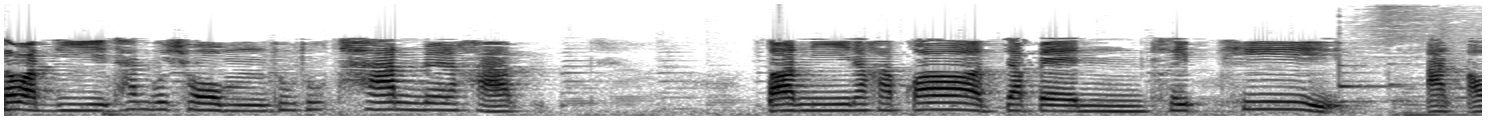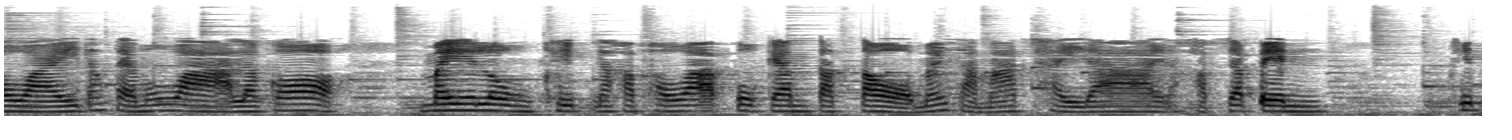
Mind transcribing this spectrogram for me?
สวัสดีท่านผู้ชมทุกๆทท่านด้วยนะครับ ตอนนี้นะครับก็จะเป็นคลิปที่อัดเอาไว้ตั้งแต่เมื่อวานแล้วก็ไม่ได้ลงคลิปนะครับ เพราะว่าโปรแกรมตัดต่อไม่สามารถใช้ได้นะครับ จะเป็นคลิป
